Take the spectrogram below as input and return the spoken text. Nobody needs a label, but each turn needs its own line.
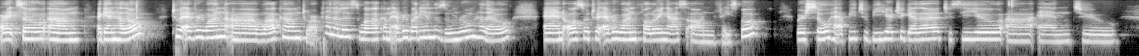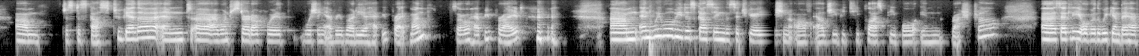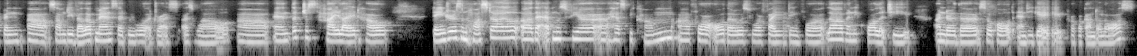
All right, so um, again, hello to everyone. Uh, welcome to our panelists. Welcome everybody in the Zoom room. Hello. And also to everyone following us on Facebook. We're so happy to be here together, to see you uh, and to um, just discuss together. And uh, I want to start off with wishing everybody a happy Pride Month. So happy Pride. Um, and we will be discussing the situation of LGBT plus people in Russia. Uh, sadly, over the weekend, there have been uh, some developments that we will address as well, uh, and that just highlight how dangerous and hostile uh, the atmosphere uh, has become uh, for all those who are fighting for love and equality under the so-called anti-gay propaganda laws.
